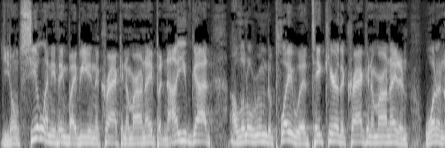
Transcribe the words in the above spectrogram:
You don't seal anything by beating the Kraken tomorrow night, but now you've got a little room to play with. Take care of the Kraken tomorrow night, and what an,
